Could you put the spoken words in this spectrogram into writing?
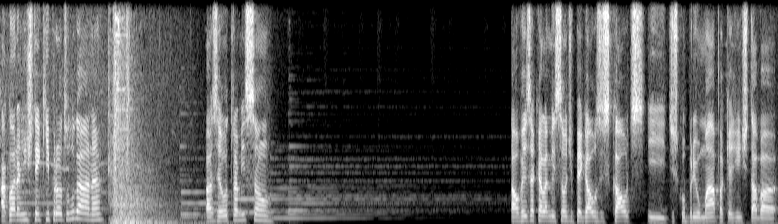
Agora a gente tem que ir pra outro lugar, né? Fazer outra missão. Talvez aquela missão de pegar os scouts e descobrir o mapa que a gente tava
